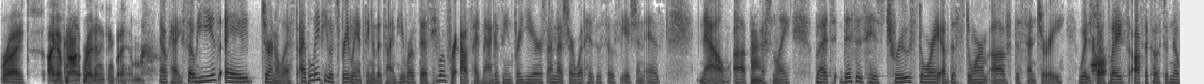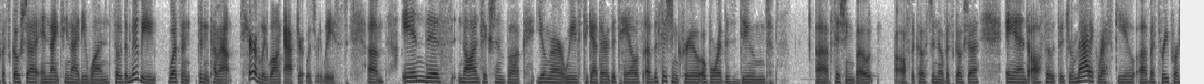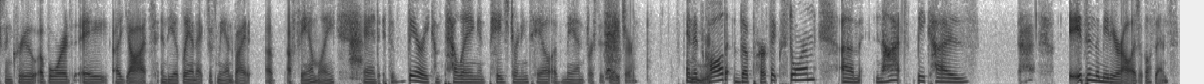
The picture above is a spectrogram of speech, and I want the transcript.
Right. I have not read anything by him. Okay, so he's a journalist. I believe he was freelancing at the time he wrote this. He wrote for Outside Magazine for years. I'm not sure what his association is now uh, professionally, but this is his true story of the storm of the century, which took place off the coast of Nova Scotia in 1991. So the movie wasn't didn't come out terribly long after it was released. Um, in this nonfiction book, Junger weaves together the tales of the fishing crew aboard this doomed uh, fishing boat off the coast of Nova Scotia, and also the dramatic rescue of a three person crew aboard a, a yacht in the Atlantic, just manned by a, a family. And it's a very compelling and page turning tale of man versus nature. And it's called The Perfect Storm, um, not because uh, it's in the meteorological sense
